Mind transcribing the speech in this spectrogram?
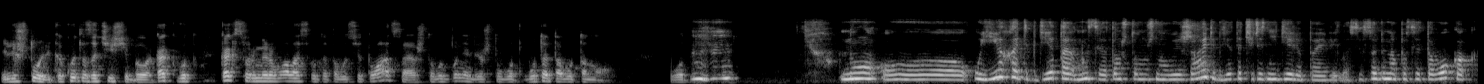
Или что, или какое-то зачище было. Как вот, как сформировалась вот эта вот ситуация, что вы поняли, что вот, вот это вот оно. Вот. Mm-hmm. Но э, уехать где-то, мысль о том, что нужно уезжать, где-то через неделю появилась. Особенно после того, как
